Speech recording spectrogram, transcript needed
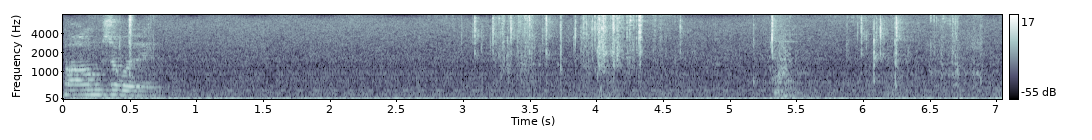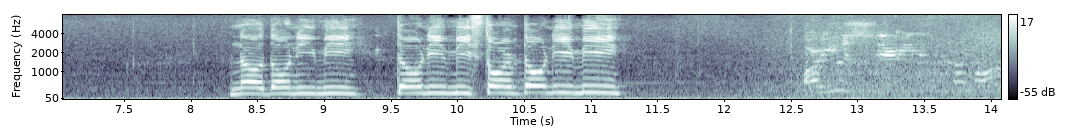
Bombs away. No, don't eat me. Don't eat me, Storm. Don't eat me. Are you serious? Come on.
